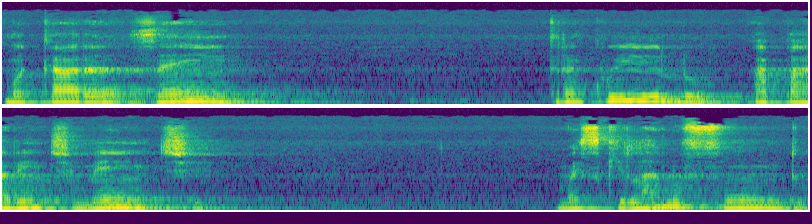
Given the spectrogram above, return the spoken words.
uma cara zen, tranquilo, aparentemente, mas que lá no fundo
